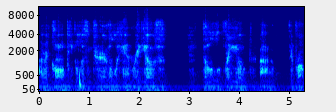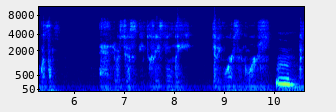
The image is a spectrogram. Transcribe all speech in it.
I recall people listening to their little ham radios, the little radio uh, they brought with them, and it was just increasingly getting worse and worse Mm, with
